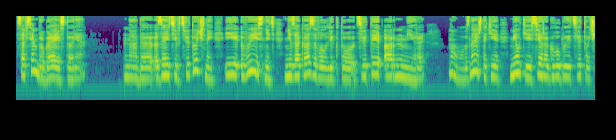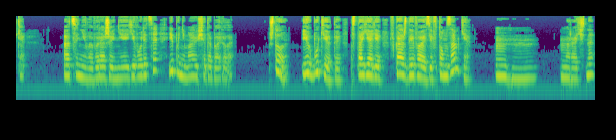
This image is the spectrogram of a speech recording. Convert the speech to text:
совсем другая история. Надо зайти в цветочный и выяснить, не заказывал ли кто цветы Арнмиры. Ну, знаешь, такие мелкие серо-голубые цветочки. Оценила выражение его лица и понимающе добавила. «Что, их букеты стояли в каждой вазе в том замке?» «Угу», — мрачно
